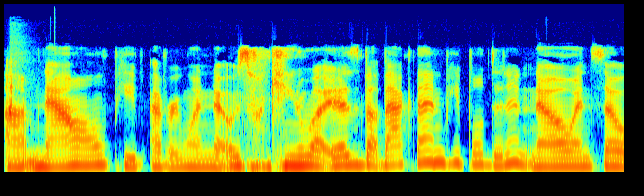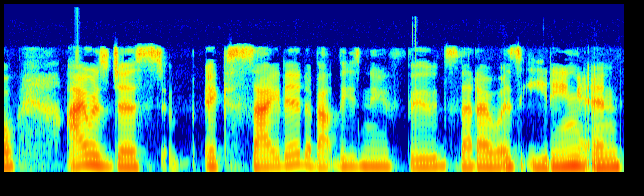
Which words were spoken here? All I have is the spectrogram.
Um, now pe- everyone knows what quinoa is, but back then people didn't know. And so I was just excited about these new foods that I was eating. And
